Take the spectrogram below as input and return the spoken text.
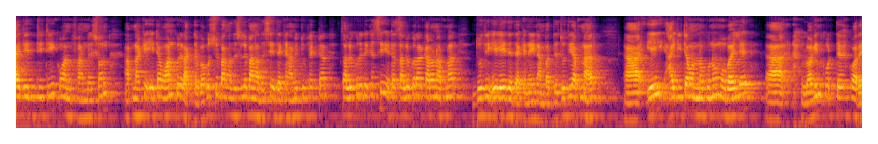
আইডেন্টিটি কনফার্মেশন আপনাকে এটা অন করে রাখতে হবে। অবশ্যই বাংলাদেশ হলে বাংলাদেশে দেখেন আমি টু ফ্যাক্টর চালু করে রেখেছি, এটা চালু করার কারণ আপনার যদি এই এই দেখেন এই নাম্বার দিয়ে যদি আপনার এই আইডিটা অন্য কোনো মোবাইলে লগ ইন করতে করে,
